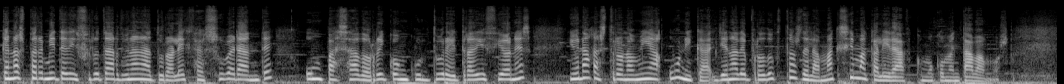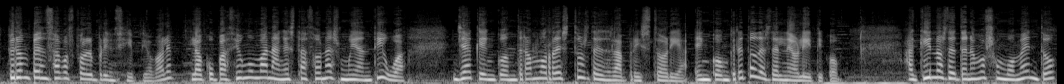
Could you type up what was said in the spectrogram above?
que nos permite disfrutar de una naturaleza exuberante, un pasado rico en cultura y tradiciones y una gastronomía única, llena de productos de la máxima calidad, como comentábamos. Pero empezamos por el principio, ¿vale? La ocupación humana en esta zona es muy antigua, ya que encontramos restos desde la prehistoria, en concreto desde el Neolítico. Aquí nos detenemos un momento,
